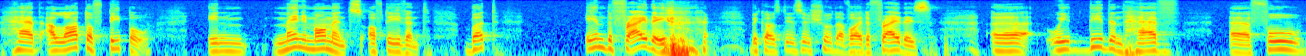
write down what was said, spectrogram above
had a lot of people in many moments of the event, but in the Friday, because this you should avoid the Fridays, uh, we didn't have uh, full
